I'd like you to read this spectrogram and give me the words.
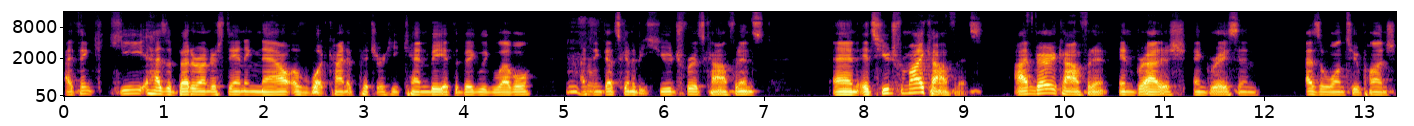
I think he has a better understanding now of what kind of pitcher he can be at the big league level. Mm-hmm. I think that's going to be huge for his confidence. And it's huge for my confidence. I'm very confident in Bradish and Grayson as a one two punch.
